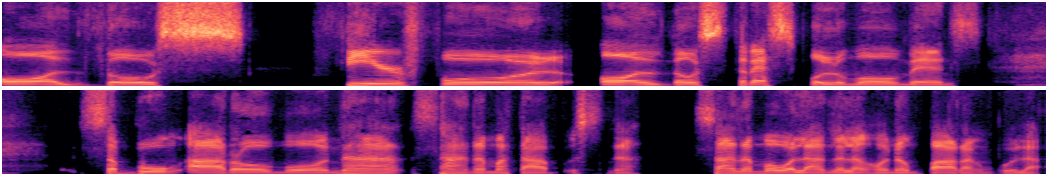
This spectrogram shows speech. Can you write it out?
all those fearful, all those stressful moments sa buong araw mo na sana matapos na sana mawala na lang ako ng parang bula.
